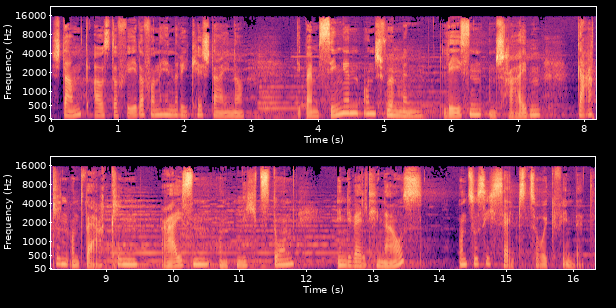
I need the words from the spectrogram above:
stammt aus der Feder von Henrike Steiner, die beim Singen und Schwimmen, Lesen und Schreiben, Garteln und Werkeln, Reisen und Nichtstun in die Welt hinaus und zu sich selbst zurückfindet.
